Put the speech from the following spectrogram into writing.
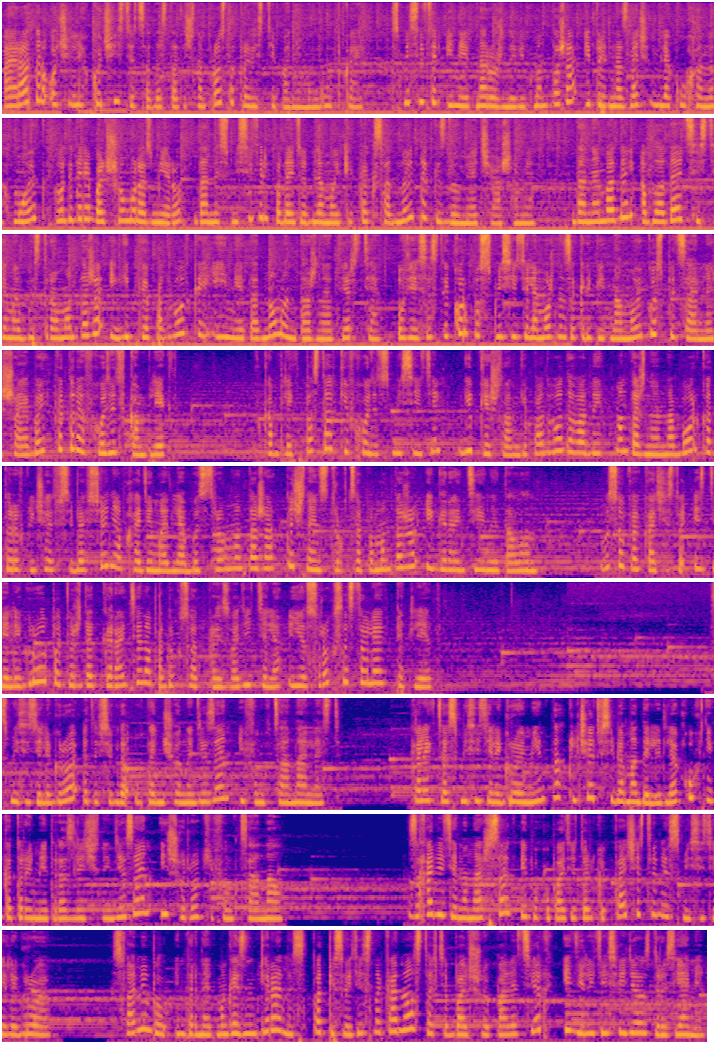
Аэратор очень легко чистится, достаточно просто провести по нему губкой. Смеситель имеет наружный вид монтажа и предназначен для кухонных моек. Благодаря большому размеру данный смеситель подойдет для мойки как с одной, так и с двумя чашами. Данная модель обладает системой быстрого монтажа и гибкой подводкой и имеет одно монтажное отверстие. Увесистый корпус смесителя можно закрепить на мойку специальной шайбой, которая входит в комплект комплект поставки входит смеситель, гибкие шланги подвода воды, монтажный набор, который включает в себя все необходимое для быстрого монтажа, точная инструкция по монтажу и гарантийный талон. Высокое качество изделий ГРУ подтверждает гарантия на продукцию от производителя, ее срок составляет 5 лет. Смесители ГРО – это всегда утонченный дизайн и функциональность. Коллекция смесителей ГРО и Минта включает в себя модели для кухни, которые имеют различный дизайн и широкий функционал. Заходите на наш сайт и покупайте только качественные смесители Гроя. С вами был интернет-магазин Керамис. Подписывайтесь на канал, ставьте большой палец вверх и делитесь видео с друзьями.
